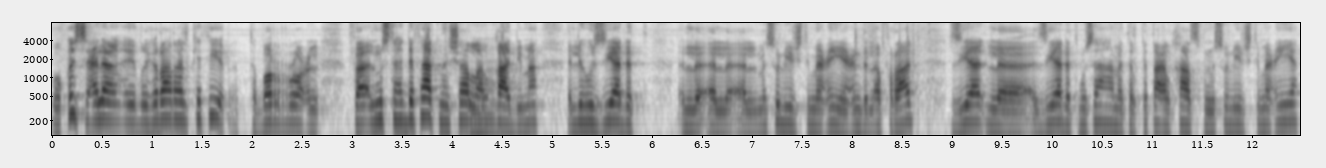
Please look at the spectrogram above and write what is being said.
وقس على إضرارها الكثير التبرع فالمستهدفات إن شاء الله القادمة اللي هو زيادة المسؤولية الاجتماعية عند الأفراد زيادة مساهمة القطاع الخاص في المسؤولية الاجتماعية.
